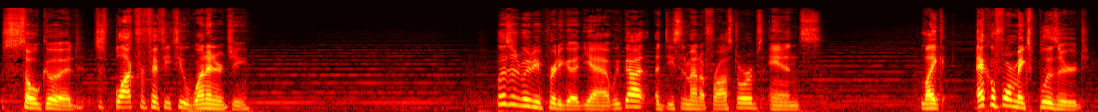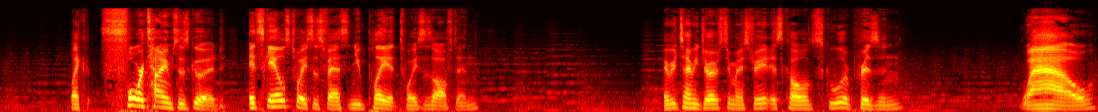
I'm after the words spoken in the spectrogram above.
So good. Just block for 52, one energy. Blizzard would be pretty good, yeah. We've got a decent amount of Frost Orbs, and... Like, Echoform makes Blizzard, like, four times as good. It scales twice as fast, and you play it twice as often. Every time he drives through my street, it's called school or prison. Wow.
